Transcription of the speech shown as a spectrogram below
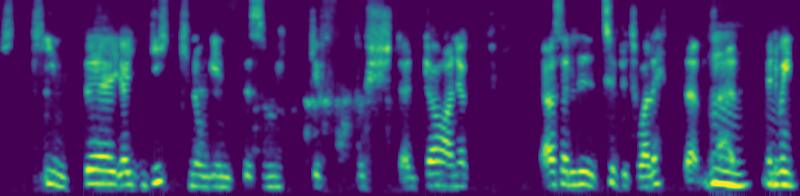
gick inte, jag gick nog inte så mycket första dagen. Jag alltså, typ till toaletten. Så mm. Men det var inte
